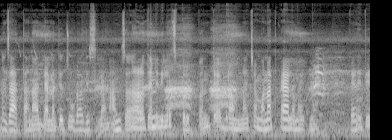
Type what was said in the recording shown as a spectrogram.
मग जाताना त्यांना ते चुडा दिसला. आमचा नारळ त्याने दिलाच परत पण त्या ब्राह्मणाच्या मनात काय आलं माहीत नाही. त्याने ते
